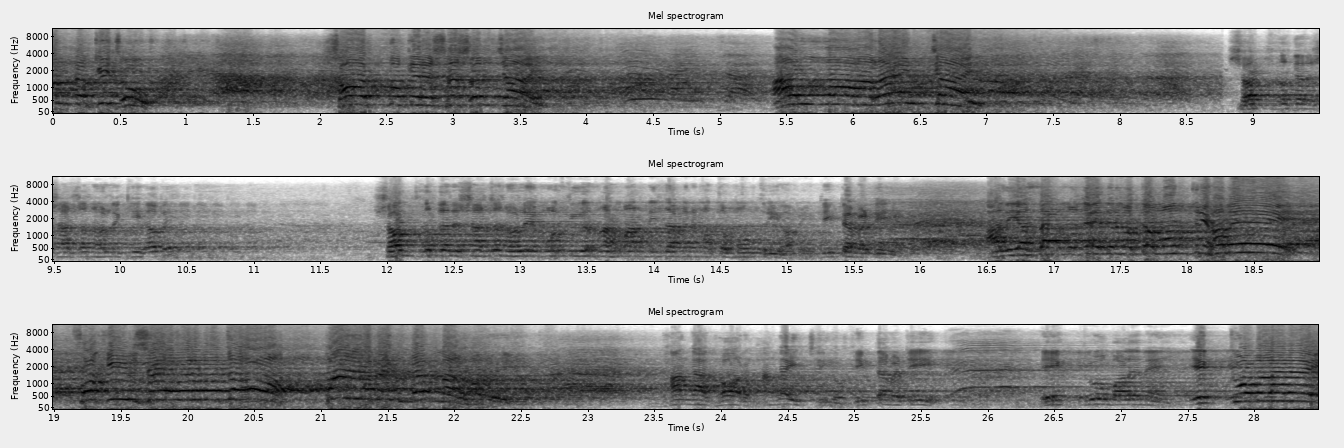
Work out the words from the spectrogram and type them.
অন্য কিছু সৎ লোকের শাসন চাই। আইন চাই। শাসন হলে কি হবে? শাসন হলে মতিউর রহমান নিজামের মতো মন্ত্রী হবে। ঠিকটা বেটি? আলী হাসান মুজাহিদের মতো মন্ত্রী হবে। ফকির সাহেবের মতো পার্লামেন্ট মেম্বার হবে। ভাঙা ঘর ভাঙাই ছিল। ঠিকটা বেটি? একটুও বাড়ে নেই। একটুও বাড়ে নেই।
